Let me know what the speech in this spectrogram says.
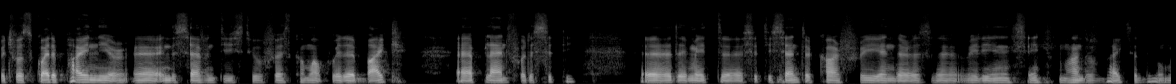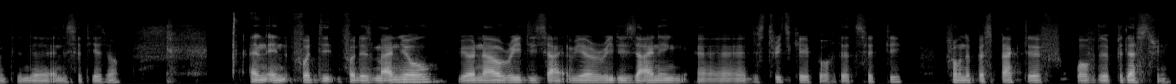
which was quite a pioneer uh, in the 70s to first come up with a bike uh, plan for the city. Uh, they made the city center car free, and there's a really insane amount of bikes at the moment in the in the city as well. And in for the for this manual, we are now redesign we are redesigning uh, the streetscape of that city from the perspective of the pedestrian.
